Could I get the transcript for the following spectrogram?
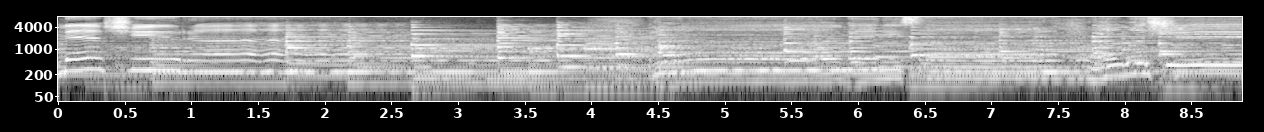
לשירה. רם ונישא המשיח,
